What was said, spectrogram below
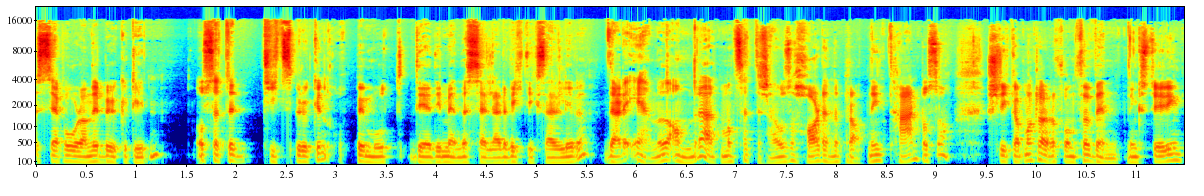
ser på hvordan de bruker tiden og setter tidsbruken opp imot det de mener selv er det viktigste her i livet. Det er det ene. Det andre er at man setter seg og har denne praten internt også, slik at man klarer å få en forventningsstyring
